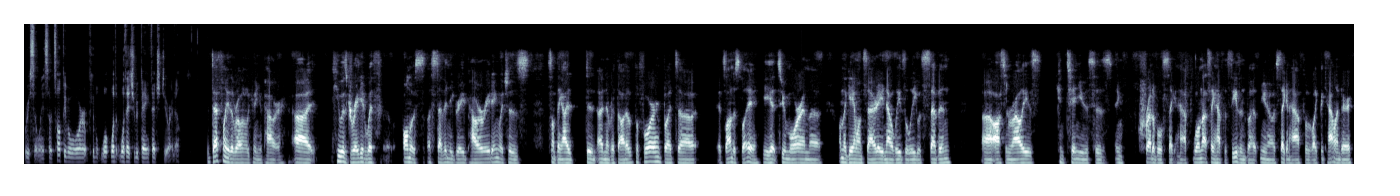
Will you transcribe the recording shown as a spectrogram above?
recently, so tell people where people what, what they should be paying attention to right now. Definitely the Ronald Acuna power. Uh, he was graded with almost a 70 grade power rating, which is something I didn't I never thought of before, but uh, it's on display. He hit two more in the on the game on Saturday. Now leads the league with seven uh, Austin Riley's continues his incredible second half. Well, not second half of the season, but you know, second half of like the calendar.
